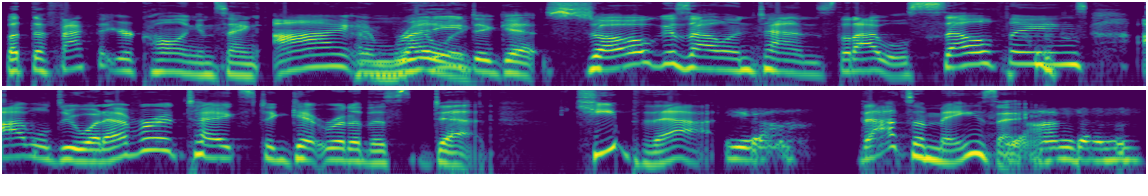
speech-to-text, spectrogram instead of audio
But the fact that you're calling and saying, I am ready to get so gazelle intense that I will sell things, I will do whatever it takes to get rid of this debt. Keep that. Yeah. That's amazing. I'm done.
